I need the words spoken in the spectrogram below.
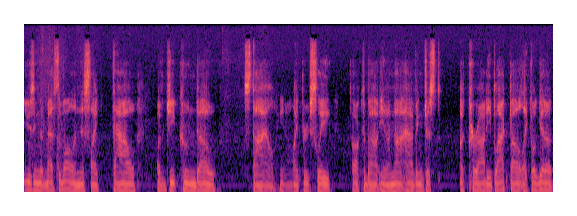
using the best of all in this like Tao of Jeet Kune Do style. You know, like Bruce Lee talked about, you know, not having just a karate black belt, like go get a,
